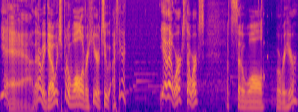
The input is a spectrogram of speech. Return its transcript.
Yeah, there we go. We should put a wall over here too. I think I... Yeah, that works. That works. Let's set a wall over here.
